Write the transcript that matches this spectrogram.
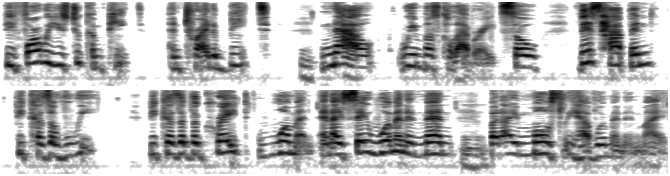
Before we used to compete and try to beat. Now we must collaborate. So this happened because of we, because of the great woman. And I say women and men, mm-hmm. but I mostly have women in my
